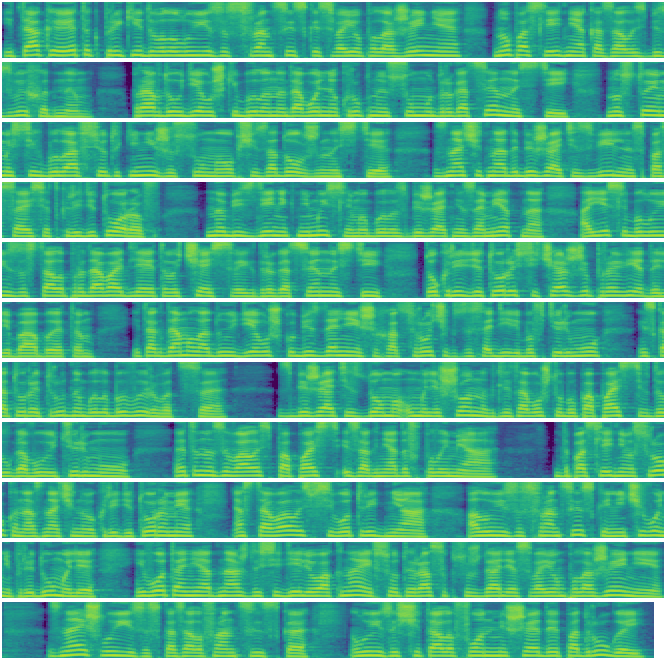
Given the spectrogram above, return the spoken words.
И так и этак прикидывала Луиза с Франциской свое положение, но последнее оказалось безвыходным. Правда, у девушки было на довольно крупную сумму драгоценностей, но стоимость их была все-таки ниже суммы общей задолженности. Значит, надо бежать из Вильны, спасаясь от кредиторов. Но без денег немыслимо было сбежать незаметно, а если бы Луиза стала продавать для этого часть своих драгоценностей, то кредиторы сейчас же проведали бы об этом, и тогда молодую девушку без дальнейших отсрочек засадили бы в тюрьму, из которой трудно было бы вырваться. Сбежать из дома умалишенных для того, чтобы попасть в долговую тюрьму. Это называлось «попасть из огня до в полымя». До последнего срока, назначенного кредиторами, оставалось всего три дня, а Луиза с Франциской ничего не придумали, и вот они однажды сидели у окна и в сотый раз обсуждали о своем положении. «Знаешь, Луиза», — сказала Франциска, — Луиза считала фон Мишеды подругой,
